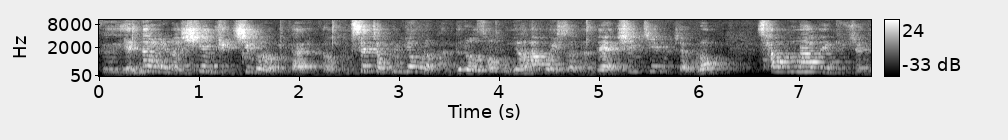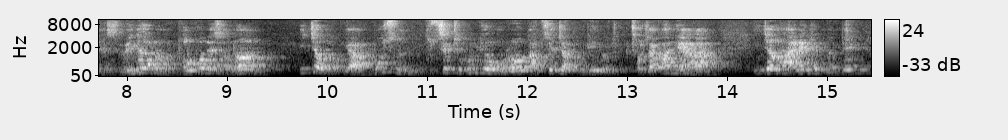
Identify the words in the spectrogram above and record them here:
그 옛날에는 시행 규칙으로 그러니까 그 국세청 훈령으로 만들어서 운영하고 있었는데 실질적으로 상문화된 규정이었어요. 왜냐하면 법원에서는 인정 야 무슨 국세청 훈령으로 납세자 불이익을 조작하냐 인정 안 해줬는데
